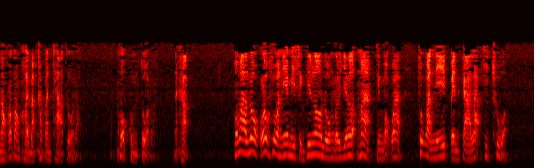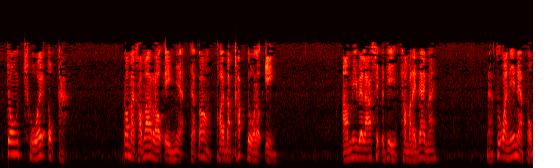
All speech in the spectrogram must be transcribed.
เราก็ต้องคอยบังคับบัญชาตัวเรา ควบคุมตัวเรานะครับ เพราะว่าโลกโลกทุกวันนี้มีสิ่งที่ล่อลวงเราเยอะมาก จึงบอกว่าทุกวันนี้เป็นกาละที่ชั่ว จงฉวยโอกาส ก็หมายความว่าเราเองเนี่ยจะต้องคอยบังคับตัวเราเอง เอามีเวลาสิบนาทีทำอะไรได้ไหมนะทุกวันนี้เนี่ย ผม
